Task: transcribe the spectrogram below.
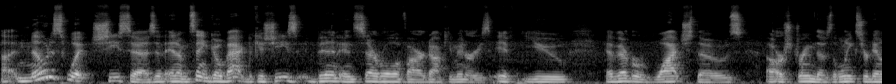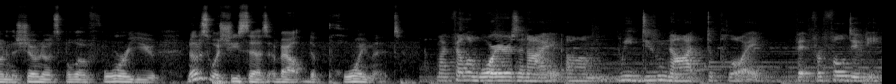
Uh, notice what she says, and, and, I'm saying go back because she's been in several of our documentaries. If you have ever watched those uh, or streamed those, the links are down in the show notes below for you. Notice what she says about deployment. My fellow warriors and I, um, we do not deploy fit for full duty,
